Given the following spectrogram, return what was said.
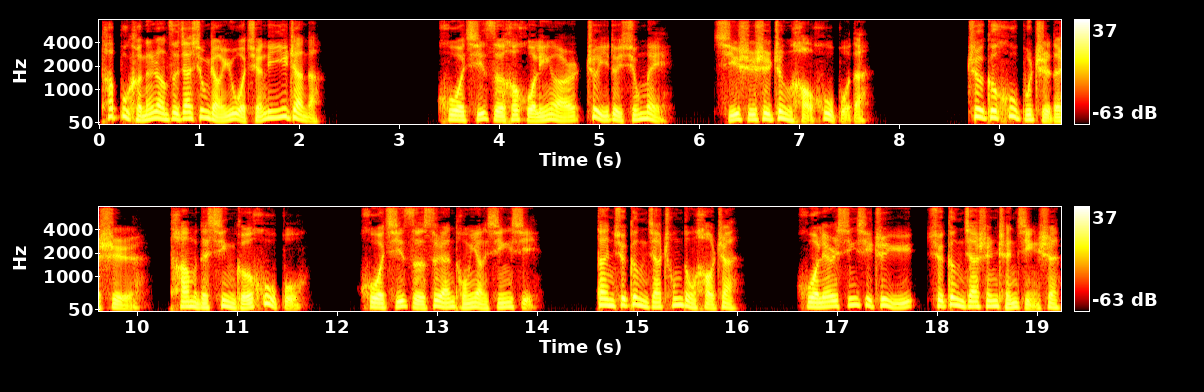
他不可能让自家兄长与我全力一战的。”火棋子和火灵儿这一对兄妹其实是正好互补的。这个互补指的是他们的性格互补。火棋子虽然同样心细，但却更加冲动好战；火灵儿心细之余却更加深沉谨慎。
